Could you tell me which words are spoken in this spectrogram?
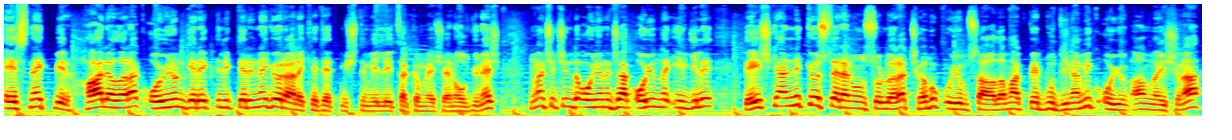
esnek bir hal alarak oyunun gerekliliklerine göre hareket etmişti milli takım ve Şenol Güneş. Maç içinde oynanacak oyunla ilgili değişkenlik gösteren unsurlara çabuk uyum sağlamak ve bu dinamik oyun anlayışına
